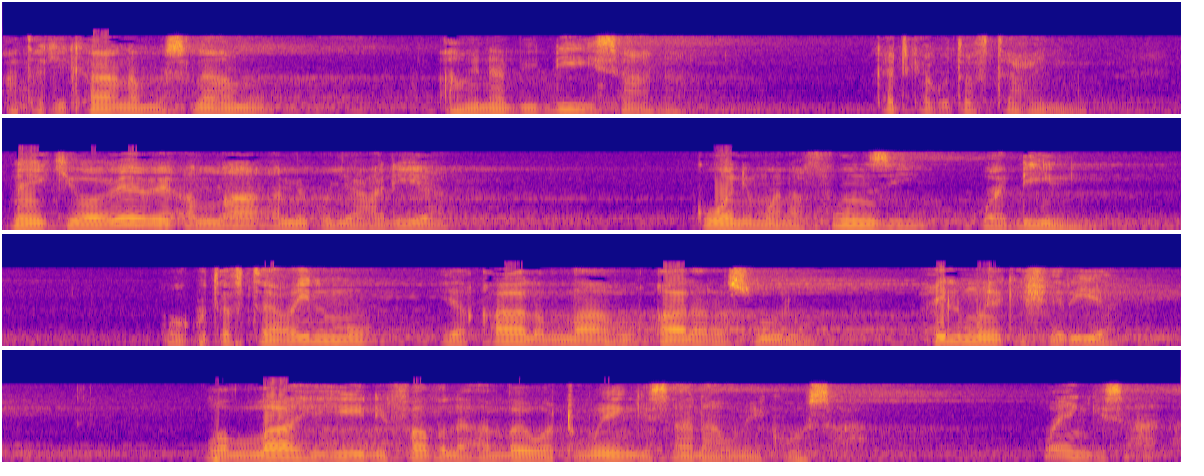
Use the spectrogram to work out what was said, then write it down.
Atakikana muislamu awe na bidii sana katika kutafuta ilmu. Na ikiwa wewe Allah amekujalia kuwa ni mwanafunzi wa dini wa kutafuta ilmu ya qala Allah qala rasulu ilmu ya kisheria wallahi hii ni fadhila ambayo watu wengi sana wamekosa wengi sana.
